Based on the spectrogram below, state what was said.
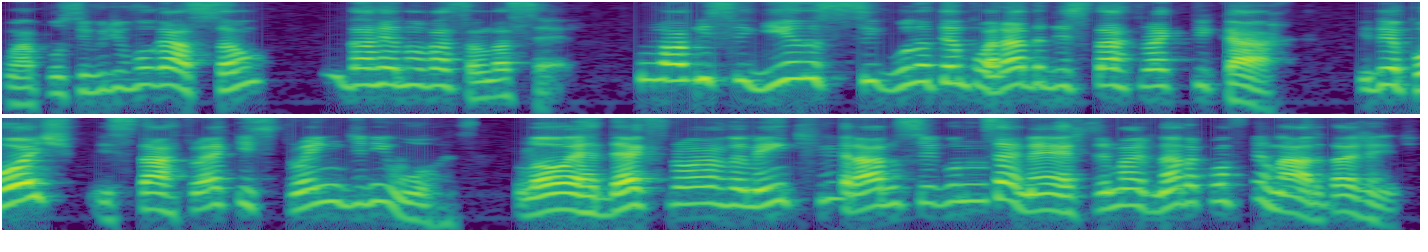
com a possível divulgação da renovação da série. Logo em seguida, segunda temporada de Star Trek Picard. E depois, Star Trek Strange New Worlds. Lower Decks provavelmente virá no segundo semestre, mas nada confirmado, tá, gente?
